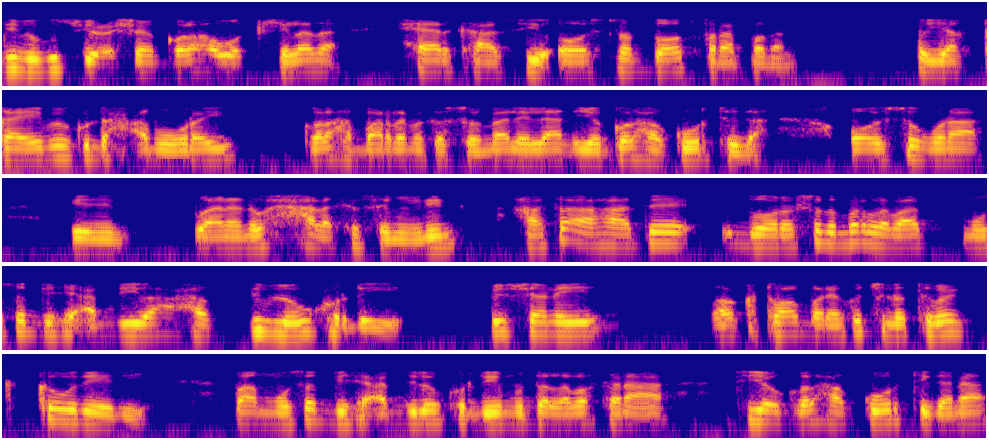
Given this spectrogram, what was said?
dib ugu soo cesheen golaha wakiilada xeerkaasi oo isna dood fara badan. Iyo qeybin ku dhex abuuray golaha baarlamaanka somalilan iyo golaha guurtida oo isaguna waanan wax xala ka sameynin hase ahaatee doorashada mar labaad muuse bixi cabdi waxaa dib loogu kordhiyey. Bishani octoobar ee ku jirno toban kowdeedii baa muuse bixi cabdi loo kordhiyey muddo laba sana ah tiyo golaha guurtigana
